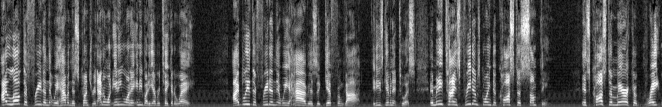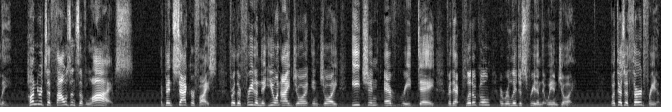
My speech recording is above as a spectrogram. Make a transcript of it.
I love the freedom that we have in this country, and I don't want anyone or anybody ever take it away. I believe the freedom that we have is a gift from God, and He's given it to us. And many times, freedom's going to cost us something. It's cost America greatly. Hundreds of thousands of lives have been sacrificed for the freedom that you and I enjoy, enjoy each and every day, for that political or religious freedom that we enjoy. But there's a third freedom.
